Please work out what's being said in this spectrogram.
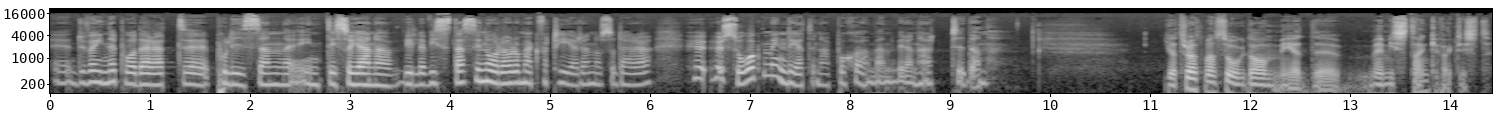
Eh, du var inne på där att eh, polisen inte så gärna ville vistas i några av de här kvarteren och sådär. Hur, hur såg myndigheterna på sjömän vid den här tiden? Jag tror att man såg dem med, eh, med misstanke faktiskt.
